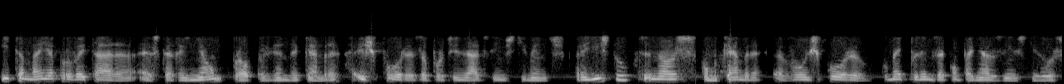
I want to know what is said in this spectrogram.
e também aproveitar esta reunião para o presidente da Câmara expor as oportunidades de investimentos. Para isto, nós, como Câmara, vou expor como é que podemos acompanhar os investidores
